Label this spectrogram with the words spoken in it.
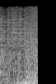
Rain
